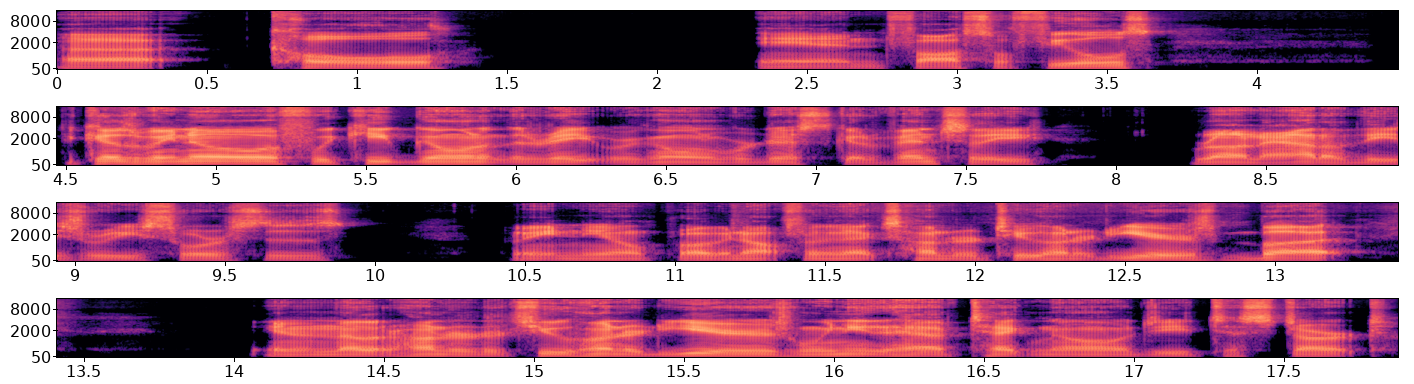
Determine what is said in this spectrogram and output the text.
uh, coal and fossil fuels because we know if we keep going at the rate we're going, we're just going to eventually run out of these resources. I mean, you know, probably not for the next 100, 200 years, but in another 100 or 200 years, we need to have technology to start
